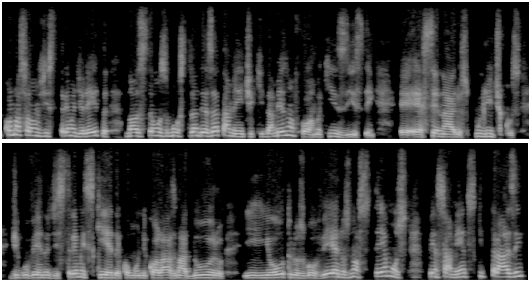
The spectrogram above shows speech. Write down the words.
E quando nós falamos de extrema direita, nós estamos mostrando exatamente que, da mesma forma que existem é, é, cenários políticos de governos de extrema esquerda, como Nicolás Maduro e, e outros governos, nós temos pensamentos que trazem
